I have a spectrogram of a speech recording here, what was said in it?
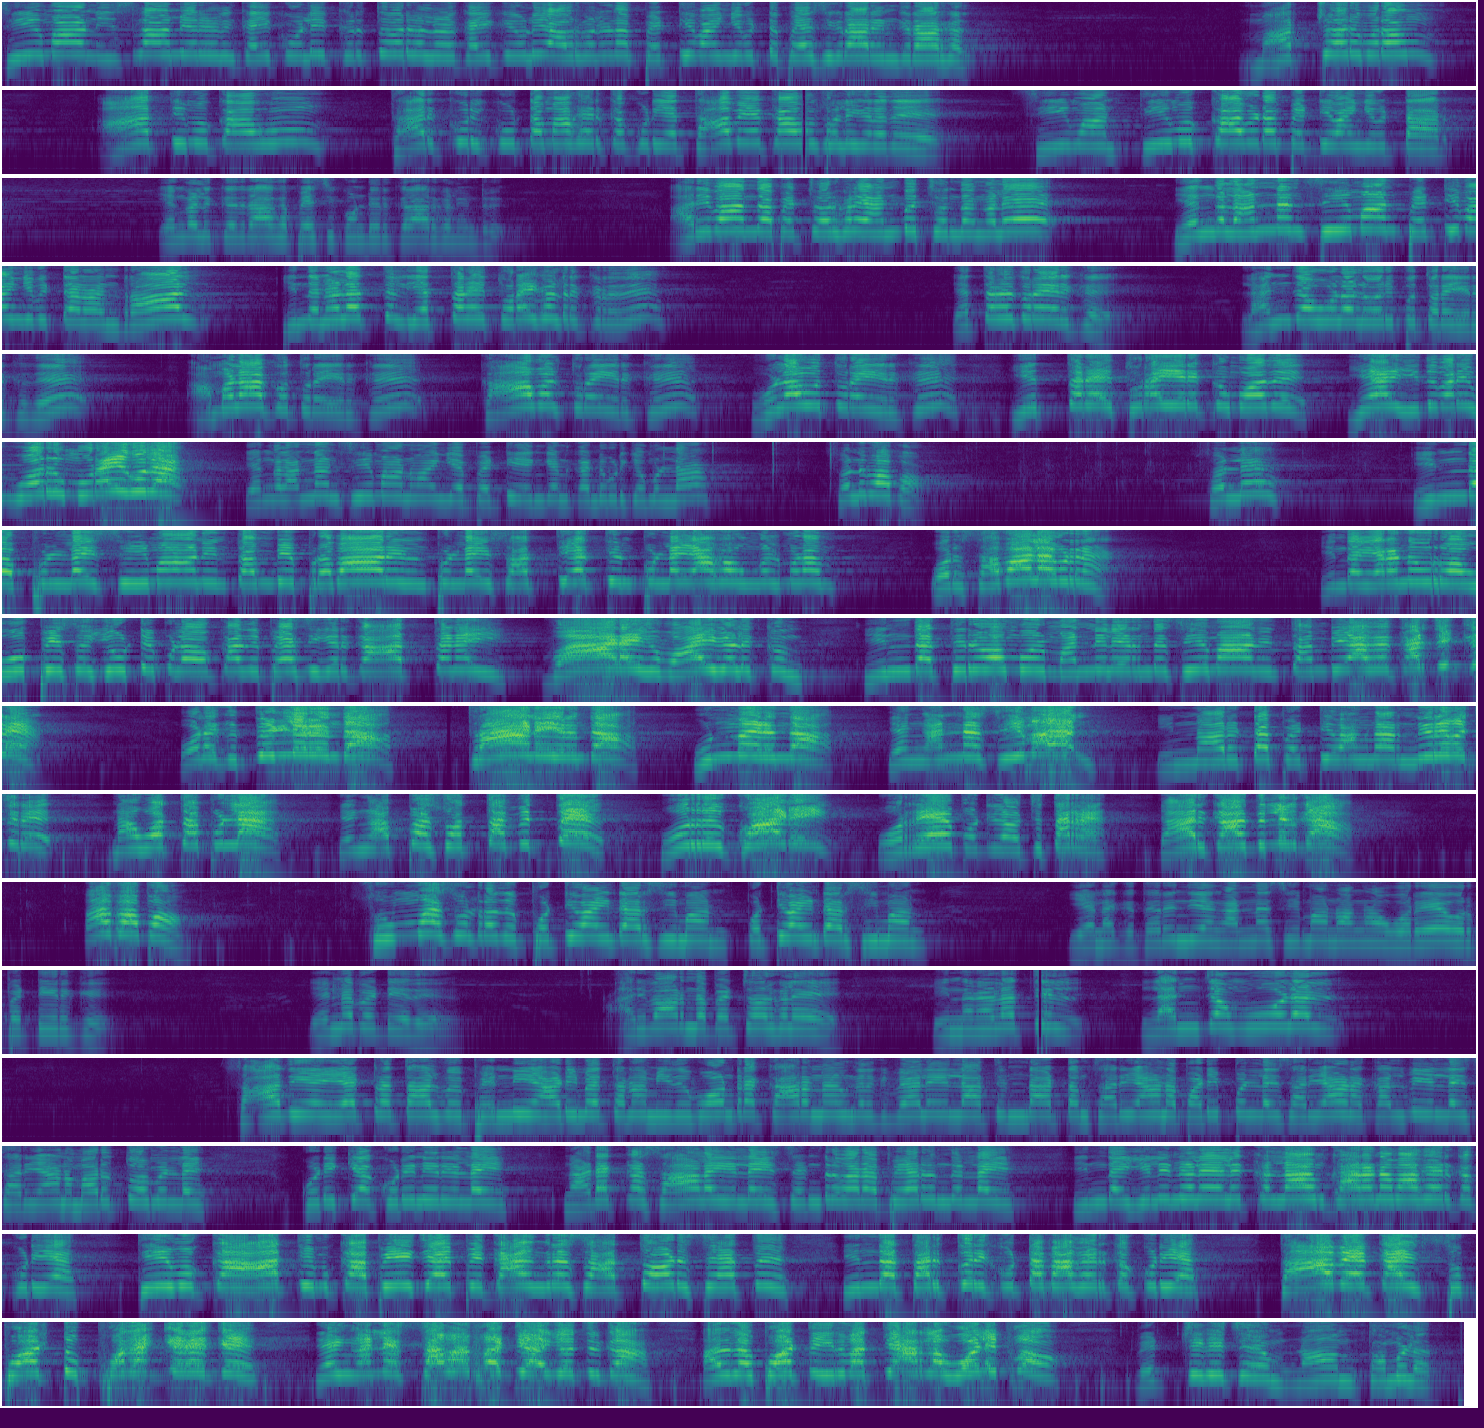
சீமான் இஸ்லாமியர்களின் கைகூலி கிறிஸ்தவர்களின் கைகூலி அவர்களிடம் பெட்டி வாங்கிவிட்டு பேசுகிறார் என்கிறார்கள். மற்றொரு புறம் அதிமுகவும் தற்குறி கூட்டமாக இருக்கக்கூடிய தாவேக்காவும் சொல்லுகிறது சீமான் திமுகவிடம் பெட்டி வாங்கிவிட்டார். எங்களுக்கு எதிராக பேசிக் கொண்டிருக்கிறார்கள் என்று. அறிவார்ந்த பெற்றோர்களே அன்பு சொந்தங்களே எங்கள் அண்ணன் சீமான் பெட்டி வாங்கிவிட்டார் என்றால் இந்த நிலத்தில் எத்தனை துறைகள் இருக்கிறது? எத்தனை துறை இருக்கு? லஞ்ச ஊழல் ஒழிப்புத்துறை இருக்குது அமலாக்கத்துறை இருக்கு காவல்துறை இருக்கு உளவுத்துறை இருக்கு. இத்தனை துறை இருக்கும் போது ஏன் இதுவரை ஒரு முறை கூட எங்கள் அண்ணன் சீமான் வாங்கிய பெட்டி எங்கேன்னு கண்டுபிடிக்க முடியல? சொல்லு பாப்போம். சொல்லு. இந்த பிள்ளை சீமானின் தம்பி பிரபாரின் பிள்ளை சத்தியத்தின் பிள்ளையாக உங்கள் மூலம் ஒரு சவாலை விடுறேன். இந்த 200 ரூபா ஊபிஸ் யூடியூப்ல உட்கார்ந்து பேசிக்கிருக்க அத்தனை வாடகை வாய்களுக்கும் இந்த திருவம்பூர் மண்ணில் இருந்து சீமானின் தம்பியாக கர்ச்சிக்கிறேன் உனக்கு தில் இருந்தா திராணி இருந்தா உண்மை இருந்தா எங்க அண்ணன் சீமான் இன்னாருட்ட பெட்டி வாங்கினார் நிரூபிச்சிரு. நான் ஒத்த புள்ள எங்க அப்பா சொத்தை வித்து ஒரு கோடி ஒரே பொட்டியில் வச்சு தரேன் யாருக்காவது தில் இருக்கா? வா பாப்போம். சும்மா சொல்றது பொட்டி வாங்கிட்டார் சீமான் பொட்டி வாங்கிட்டார் சீமான். எனக்கு தெரிஞ்சு எங்கள் அண்ணன் சீமான் வாங்கின ஒரே ஒரு பெட்டி இருக்கு. என்ன பெட்டி இது? அறிவார்ந்த பெற்றோர்களே இந்த நிலத்தில் லஞ்சம் ஊழல் சாதிய ஏற்றத்தாழ்வு பெண்ணிய அடிமைத்தனம் இது போன்ற காரணங்களுக்கு வேலையில்லா திண்டாட்டம் சரியான படிப்பில்லை சரியான கல்வி இல்லை சரியான மருத்துவம் இல்லை குடிக்க குடிநீர் இல்லை நடக்க சாலை இல்லை சென்று வர பேருந்தில்லை இந்த இழிநிலைகளுக்கெல்லாம் காரணமாக இருக்கக்கூடிய திமுக அதிமுக பிஜேபி காங்கிரஸ் அத்தோடு சேர்த்து இந்த தற்கொலை கூட்டமாக இருக்கக்கூடிய தாவே சு- போட்டு புதைக்கிறதுக்கு எங்க அண்ணன் சமப்பட்டி வாங்கி வச்சிருக்கான். அதில் போட்டு இருபத்தி ஆறில் ஒழிப்போம். வெற்றி நிச்சயம். நாம் தமிழர்.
